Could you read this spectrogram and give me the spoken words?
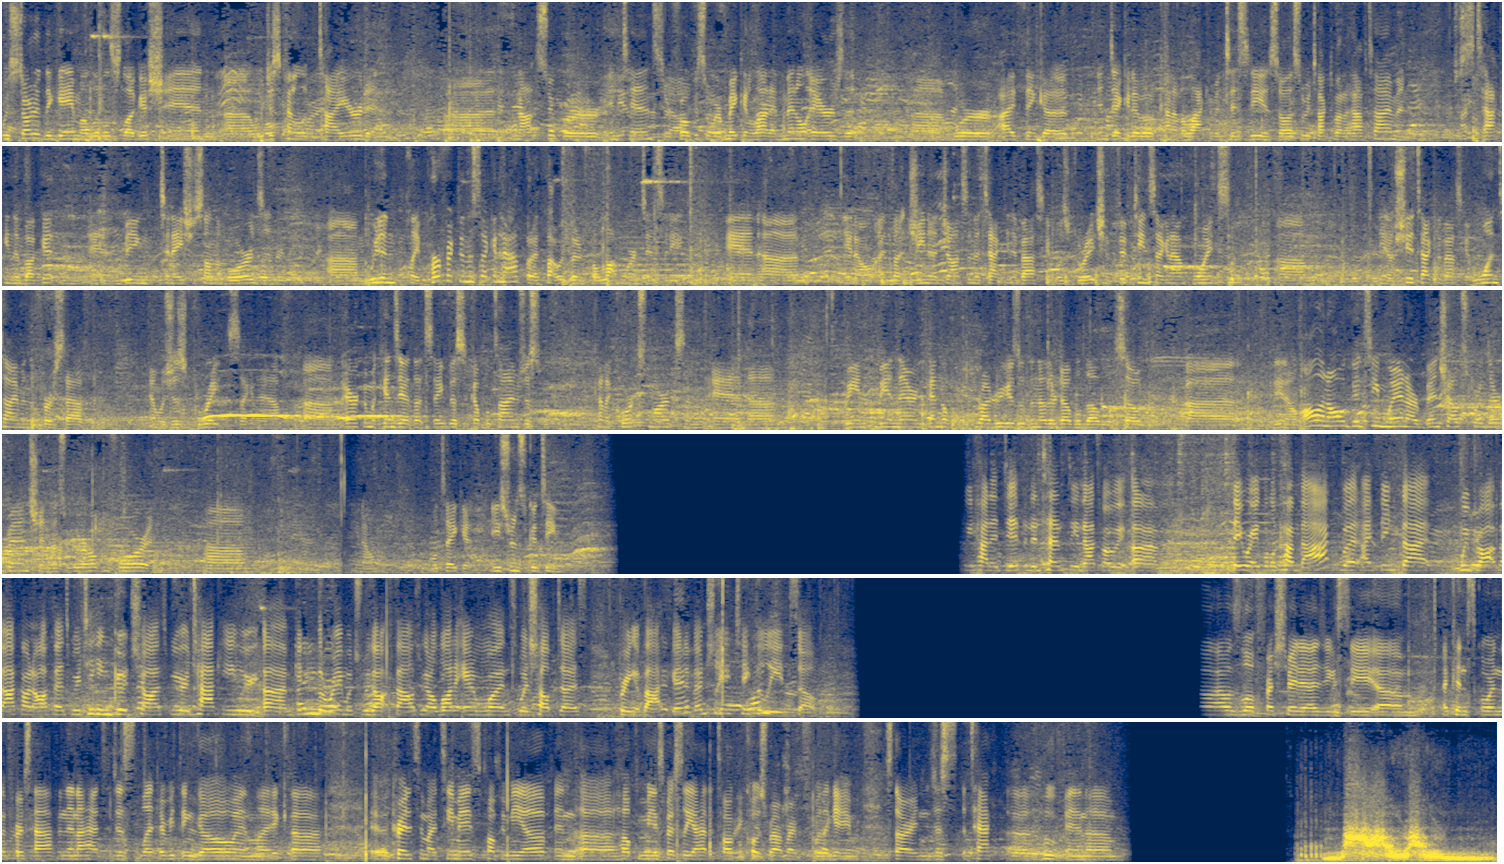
we started the game a little sluggish, and uh, we just kind of looked tired and uh, not super intense or focused, and we were making a lot of mental errors that uh, were, I think, uh, indicative of kind of a lack of intensity. And so that's what we talked about at halftime, and just attacking the bucket and, and being tenacious on the boards. And um, we didn't play perfect in the second half, but I thought we played with a lot more intensity. And uh, you know, I thought Gena Johnson attacking the basket was great. She had 15 second half points. Um, she attacked the basket one time in the first half. And, and was just great in the second half. Um, Erica McKenzie, I thought, saved us a couple times just with kind of court smarts and, and um, being being there, and Kendall Rodriguez with another double double. So, uh, you know, all in all, good team win. Our bench outscored their bench, and that's what we were hoping for. And um, you know, we'll take it. Eastern's a good team. We had a dip in intensity, and that's why we, um, they were able to come back. But I think that we brought back on offense. We were taking good shots. We were attacking. We were um, getting the rim, which we got fouls. We got a lot of and ones, which helped us bring it back and eventually take the lead. So. I was a little frustrated, as you can see. Um, I couldn't score in the first half, and then I had to just let everything go. And like, uh, credit to my teammates pumping me up and uh, helping me. Especially, I had to talk with Coach Rob right before the game started and just attack the hoop and. Um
